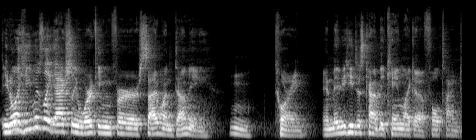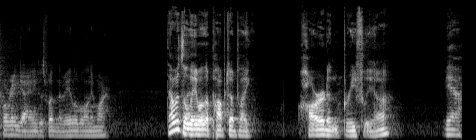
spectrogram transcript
You know what? He was like actually working for Side One Dummy, hmm. touring, and maybe he just kind of became like a full time touring guy, and he just wasn't available anymore. That was a label that popped up like hard and briefly, huh? Yeah.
